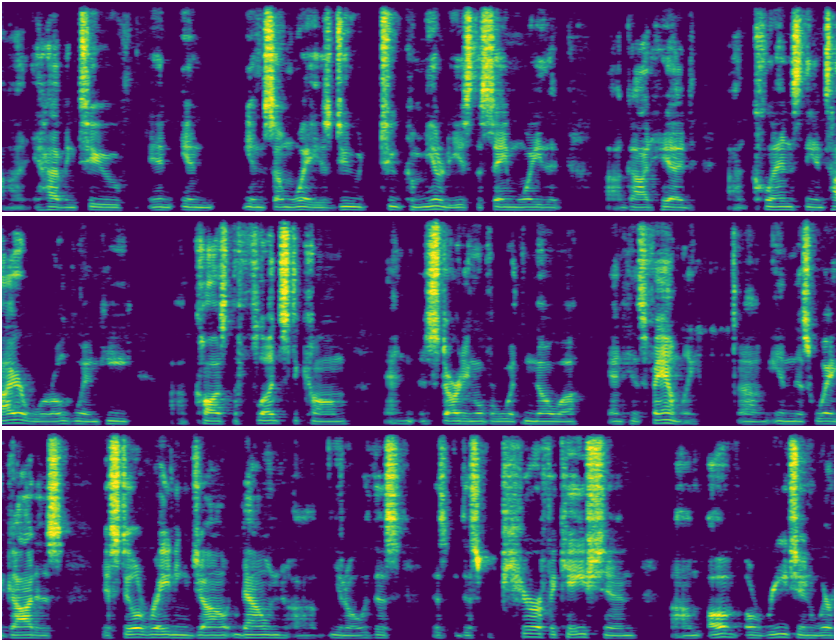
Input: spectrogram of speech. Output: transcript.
uh, having to, in, in, in some ways, do to communities the same way that uh, God had uh, cleansed the entire world when he uh, caused the floods to come and starting over with Noah and his family. Um, in this way, God is is still raining down, uh, you know, this this, this purification um, of a region where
